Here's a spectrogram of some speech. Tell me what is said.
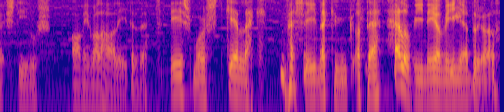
stílus, ami valaha létezett. És most kérlek, mesélj nekünk a te Halloween élményedről.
